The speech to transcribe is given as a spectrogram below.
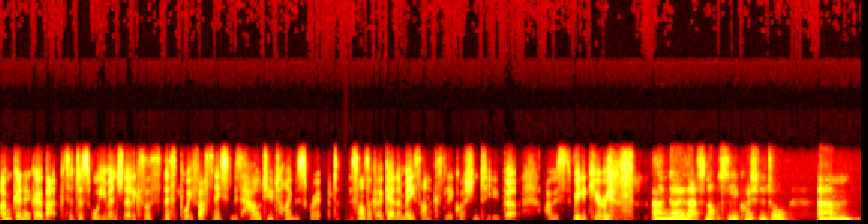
I'm going to go back to just what you mentioned earlier because this point fascinated me. Is how do you time a script? It sounds like again it may sound like a silly question to you, but I was really curious. Uh, no, that's not a silly question at all. Um,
